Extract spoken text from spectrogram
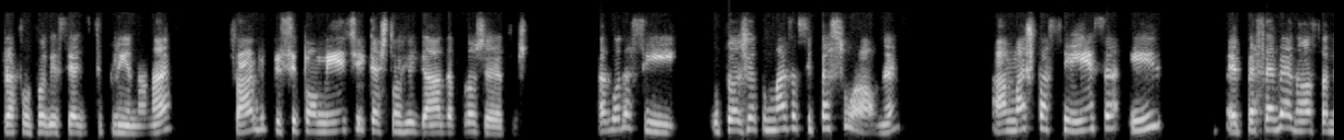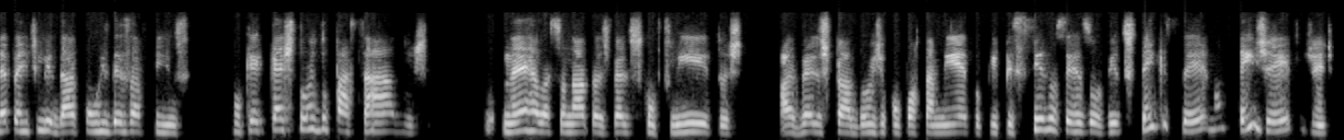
para favorecer a disciplina, né? Sabe? Principalmente questões ligadas a projetos. Agora, sim, o projeto mais assim pessoal, né? Há mais paciência e é, perseverança, né, para a gente lidar com os desafios, porque questões do passado, né, relacionado aos velhos conflitos, a velhos padrões de comportamento que precisam ser resolvidos, tem que ser, não tem jeito, gente.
